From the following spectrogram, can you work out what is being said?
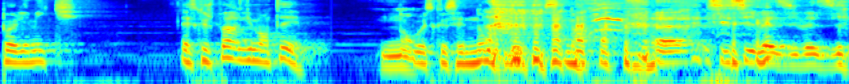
Polémiques. Est-ce que je peux argumenter? Non. Ou est-ce que c'est non euh, Si, si, vas-y, vas-y.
